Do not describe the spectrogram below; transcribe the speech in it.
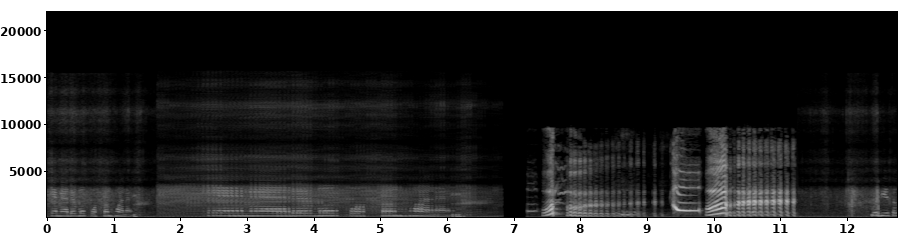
কেমেৰাটোৱে মোক পচন্দ হোৱা নাই। মই ডি এছ এল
